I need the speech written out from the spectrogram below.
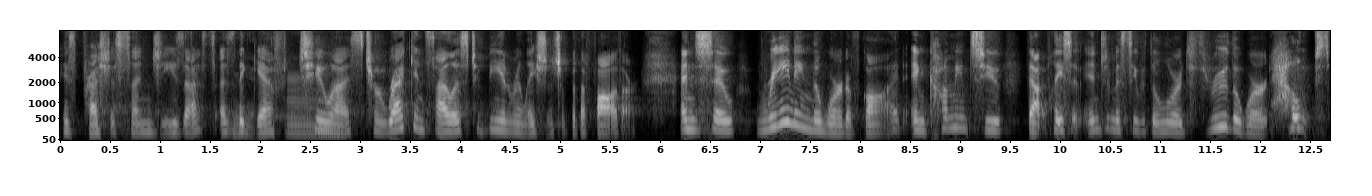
his precious son Jesus as the gift to Mm. us to reconcile us to be in relationship with the Father. And so, reading the Word of God and coming to that place of intimacy with the Lord through the Word helps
